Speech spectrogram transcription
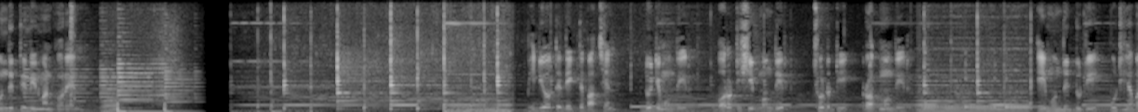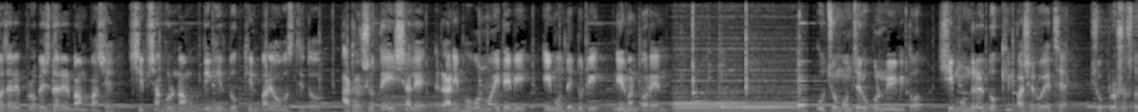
মন্দিরটি নির্মাণ করেন। ভিডিওতে দেখতে পাচ্ছেন দুইটি মন্দির, বড়টি শিব মন্দির, ছোটটি রথ মন্দির। এই মন্দির দুটি পুঠিয়া বাজারের প্রবেশদ্বারের বাম পাশে শিবসাগর নামক দিঘির দক্ষিণ পারে অবস্থিত। আঠারোশো তেইশ সালে রানী ভুবনময়ী দেবী এই মন্দির দুটি নির্মাণ করেন। উঁচু মঞ্চের উপর নির্মিত শিব মন্দিরের দক্ষিণ পাশে রয়েছে সুপ্রশস্ত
